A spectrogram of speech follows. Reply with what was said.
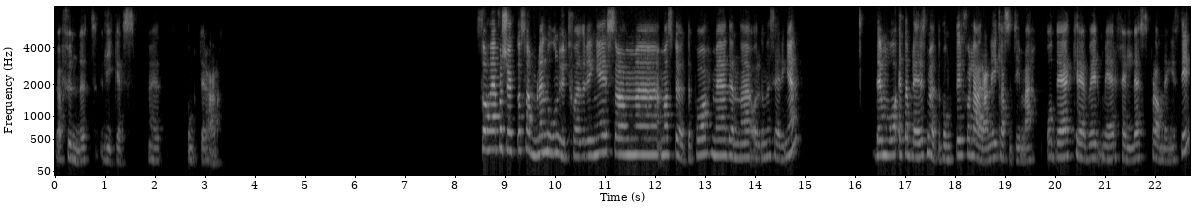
Vi har funnet likhetspunkter her, da. Så har jeg forsøkt å samle noen utfordringer som eh, man støter på med denne organiseringen. Det må etableres møtepunkter for lærerne i klasseteamet, og det krever mer felles planleggingstid.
